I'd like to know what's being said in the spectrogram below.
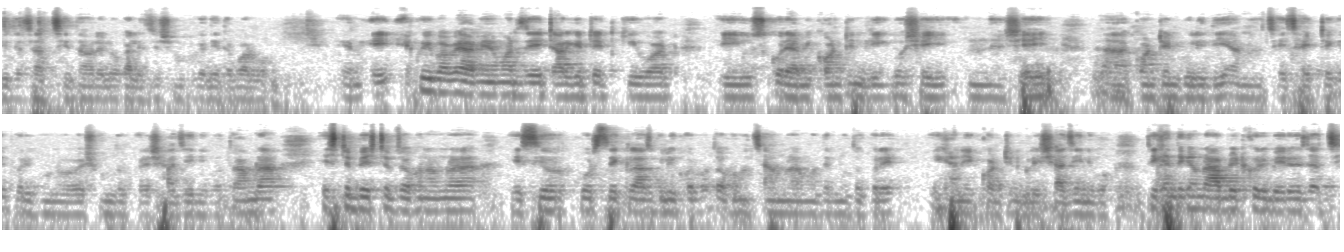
দিতে চাচ্ছি, তাহলে লোকাল এসিও সম্পর্কে দিতে পারব। এই একইভাবে আমি আমার যে টার্গেটেড কিওয়ার্ড ইউজ করে আমি কন্টেন্ট লিখব সেই সেই কন্টেন্টগুলি দিয়ে আমি হচ্ছে এই সাইটটাকে পরিপূর্ণভাবে সুন্দর করে সাজিয়ে নিব। তো আমরা স্টেপ বাই স্টেপ যখন আমরা এসিওর কোর্সে ক্লাসগুলি করব, তখন হচ্ছে আমরা আমাদের মতো করে এখানে কন্টেন্টগুলি সাজিয়ে নিব। তো এখান থেকে আমরা আপডেট করে বের হয়ে যাচ্ছি।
